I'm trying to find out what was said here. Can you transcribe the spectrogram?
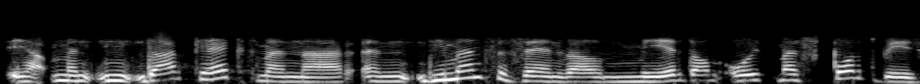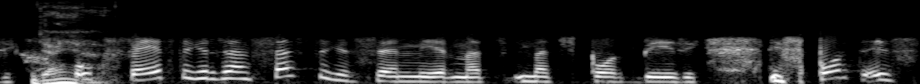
Ja, men, daar kijkt men naar. En die mensen zijn wel meer dan ooit met sport bezig. Ja, ja. Ook vijftigers en zestigers zijn meer met, met sport bezig. Die sport is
